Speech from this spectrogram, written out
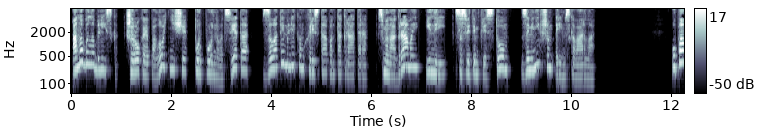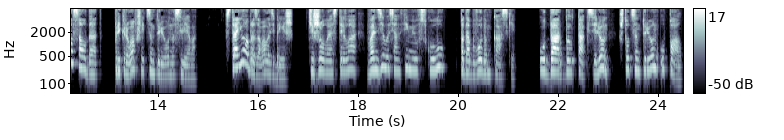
Оно было близко, широкое полотнище пурпурного цвета с золотым ликом Христа Пантократора, с монограммой Инри, со святым крестом, заменившим римского орла. Упал солдат, прикрывавший Центуриона слева. В строю образовалась брешь. Тяжелая стрела вонзилась Анфимию в скулу под обводом каски. Удар был так силен, что Центурион упал.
